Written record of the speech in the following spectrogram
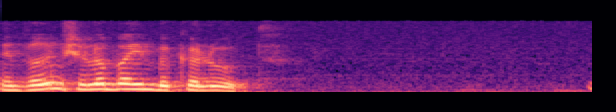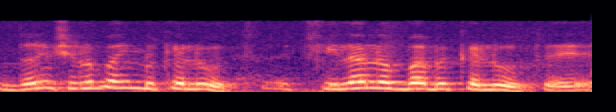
הם דברים שלא באים בקלות. דברים שלא באים בקלות. תפילה לא באה בקלות. אה,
